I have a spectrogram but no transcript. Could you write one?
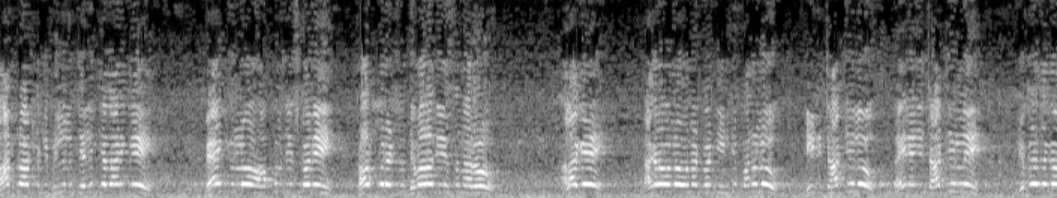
కాంట్రాక్టులకి బిల్లులు చెల్లించేదానికి బ్యాంకుల్లో అప్పులు తీసుకొని కార్పొరేషన్ దివాలా తీస్తున్నారు. అలాగే నగరంలో ఉన్నటువంటి ఇంటి పనులు నీటి ఛార్జీలు డ్రైనేజీ ఛార్జీల్ని విపరీతంగా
